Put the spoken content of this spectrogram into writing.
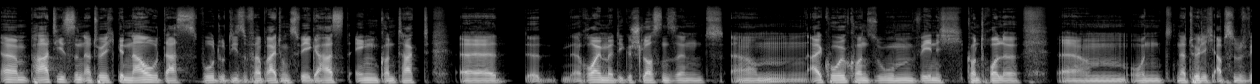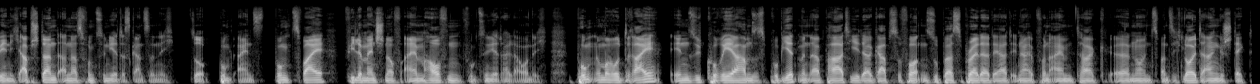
ähm, Partys sind natürlich genau das, wo du diese Verbreitungswege hast, engen Kontakt, äh, Räume, die geschlossen sind, ähm, Alkoholkonsum, wenig Kontrolle ähm, und natürlich absolut wenig Abstand. Anders funktioniert das Ganze nicht. So, Punkt eins. Punkt zwei, viele Menschen auf einem Haufen, funktioniert halt auch nicht. Punkt Nummer drei, in Südkorea haben sie es probiert mit einer Party, da gab es sofort einen Superspreader, der hat innerhalb von einem Tag äh, 29 Leute angesteckt.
